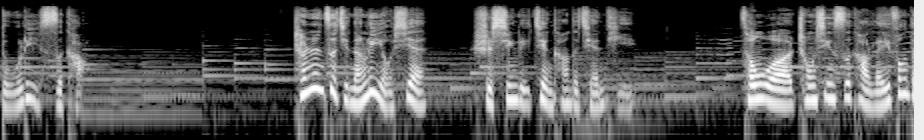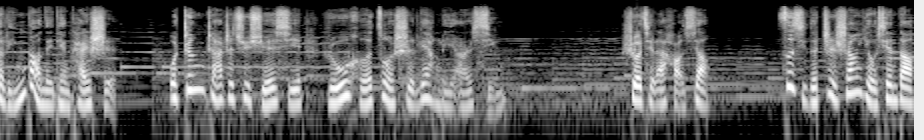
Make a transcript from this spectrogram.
独立思考。承认自己能力有限，是心理健康的前提。从我重新思考雷锋的领导那天开始，我挣扎着去学习如何做事量力而行。说起来好笑，自己的智商有限到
